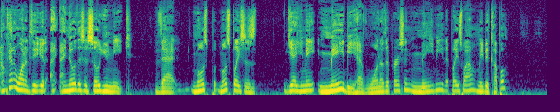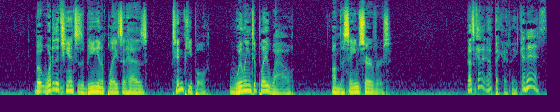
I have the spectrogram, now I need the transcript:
I kind of wanted to. It, I, I know this is so unique that most most places, yeah, you may maybe have one other person, maybe that plays WoW, maybe a couple. But what are the chances of being in a place that has ten people willing to play WoW on the same servers? That's kind of epic, I think. It is.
